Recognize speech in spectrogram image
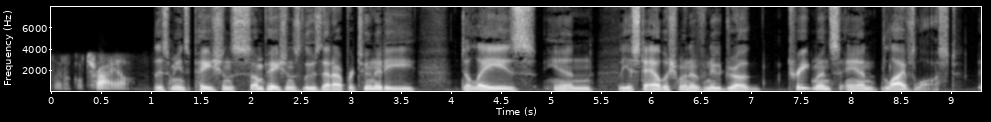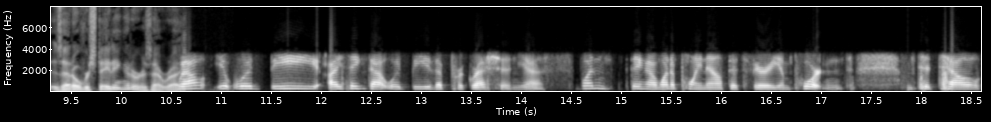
clinical trial. This means patients, some patients lose that opportunity, delays in the establishment of new drug treatments, and lives lost. Is that overstating it, or is that right? Well, it would be, I think that would be the progression, yes. One thing I want to point out that's very important um, to tell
